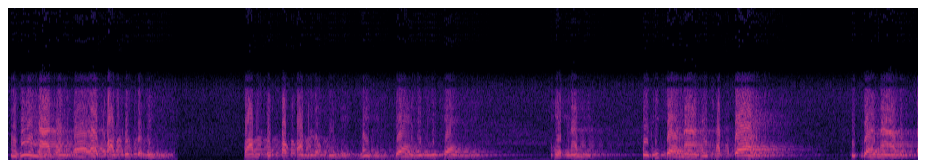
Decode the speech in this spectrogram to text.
ให้พิจารณาถ่องแท้แล้วความทุกข์จะไม่มี ความทุกข์เพราะความหลงนั่นเองไม่เห็นแจ้งไม่รู้แจ้งนั่นเองเหตุนั้นให้พิจารณาให้ชัดแจ้งพิจารณาลงไป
